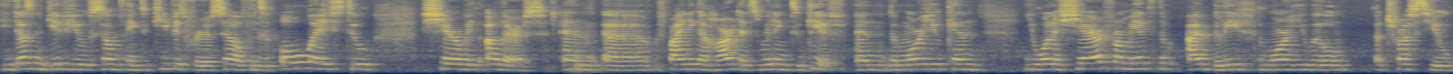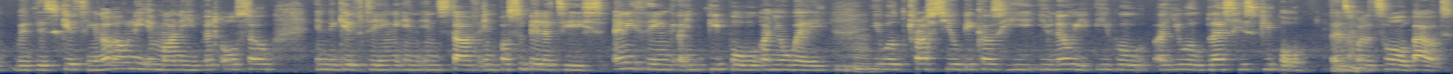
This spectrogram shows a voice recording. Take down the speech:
he doesn't give you something to keep it for yourself. It's always to share with others and uh, finding a heart that's willing to give. And the more you can you want to share from it the, i believe the more he will Uh, trust you with this gifting not only in money but also in the gifting in, in stuff in possibilities anything uh, in people on your way mm-hmm. he will trust you because he you know he, he will uh, you will bless his people that's mm-hmm. what it's all about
